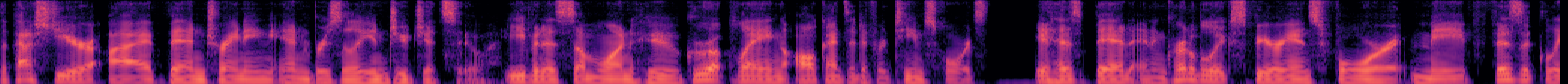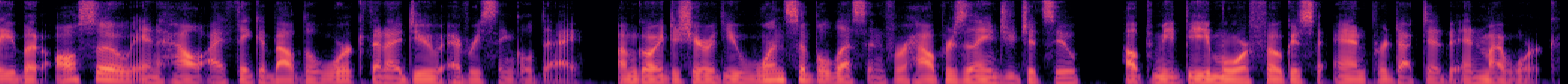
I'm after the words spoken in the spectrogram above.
The past year, I've been training in Brazilian Jiu Jitsu. Even as someone who grew up playing all kinds of different team sports, it has been an incredible experience for me physically, but also in how I think about the work that I do every single day. I'm going to share with you one simple lesson for how Brazilian Jiu Jitsu helped me be more focused and productive in my work.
